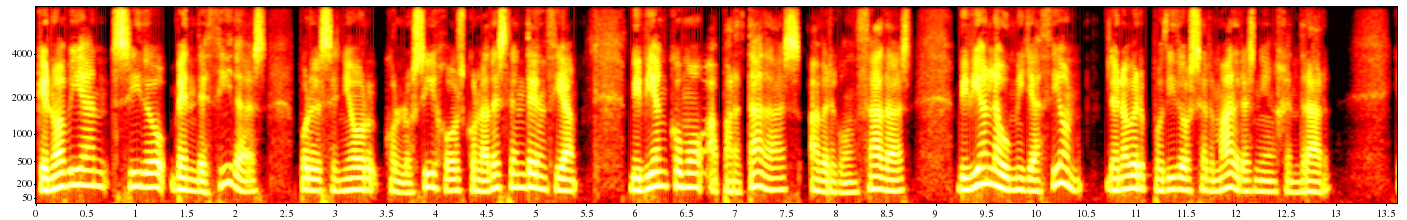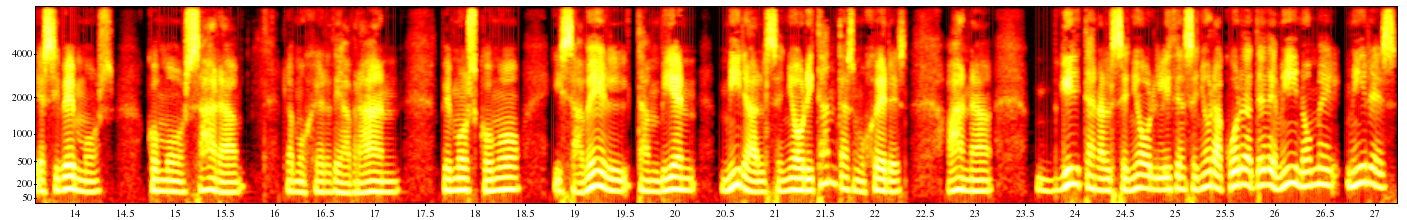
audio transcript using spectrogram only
que no habían sido bendecidas por el Señor con los hijos, con la descendencia, vivían como apartadas, avergonzadas, vivían la humillación de no haber podido ser madres ni engendrar. Y así vemos como Sara, la mujer de Abraham, vemos como Isabel también mira al Señor y tantas mujeres, Ana, gritan al Señor y le dicen, Señor, acuérdate de mí, no me mires,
